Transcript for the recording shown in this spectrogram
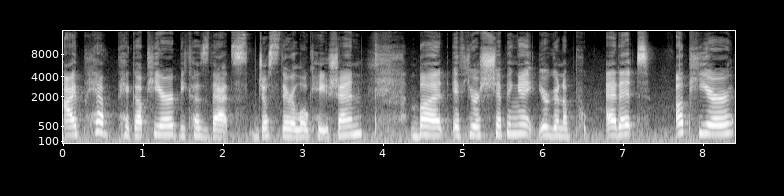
I have pickup here because that's just their location. But if you're shipping it, you're going to edit up here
